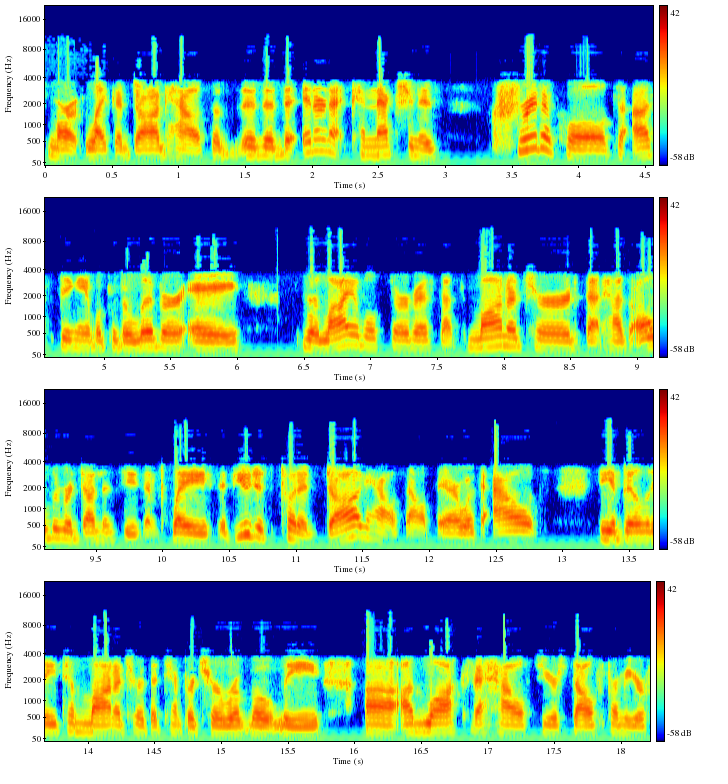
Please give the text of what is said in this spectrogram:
smart like a doghouse. So the, the, the internet connection is critical to us being able to deliver a reliable service that's monitored, that has all the redundancies in place. If you just put a doghouse out there without the ability to monitor the temperature remotely, uh, unlock the house yourself from your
